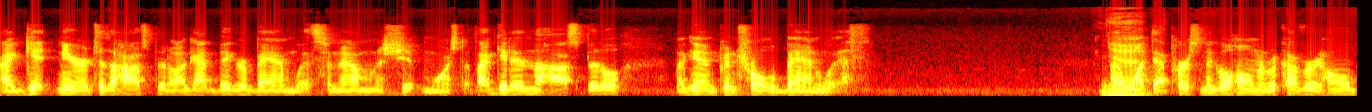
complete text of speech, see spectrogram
I get nearer to the hospital, I got bigger bandwidth, so now I'm going to ship more stuff. I get in the hospital, again, control bandwidth yeah. I want that person to go home and recover at home.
